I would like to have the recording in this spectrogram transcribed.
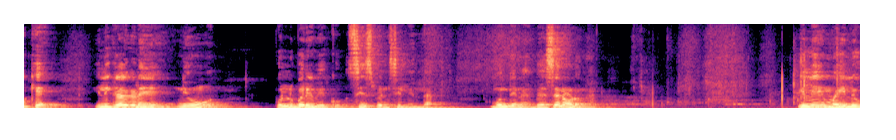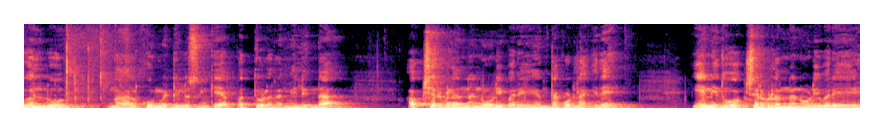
ಓಕೆ? ಇಲ್ಲಿ ಕೆಳಗಡೆ ನೀವು ಪುಲ್ಲು ಬರಿಬೇಕು, ಸೀಸ್ ಪೆನ್ಸಿಲಿಂದ. ಮುಂದಿನ ಅಭ್ಯಾಸ ನೋಡೋಣ. ಇಲ್ಲಿ ಮೈಲುಗಲ್ಲು ನಾಲ್ಕು, ಮೆಟ್ಟಿಲು ಸಂಖ್ಯೆ ಎಪ್ಪತ್ತೇಳರ ಮೇಲಿಂದ ಅಕ್ಷರಗಳನ್ನು ನೋಡಿ ಬರೆ ಅಂತ ಕೊಡಲಾಗಿದೆ. ಏನಿದು ಅಕ್ಷರಗಳನ್ನು ನೋಡಿ ಬರೆ?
